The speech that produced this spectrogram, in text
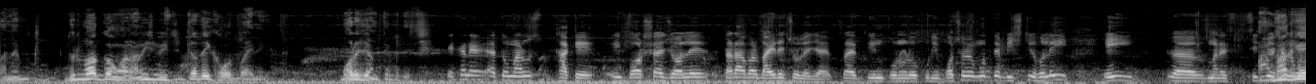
মানে দুর্ভাগ্য আমার আমি মিটিংটাতেই খবর পাইনি। পরে জানতে পেরেছি। এখানে এত মানুষ থাকে এই বর্ষায় জলে তারা আবার বাইরে চলে যায় প্রায় দিন পনেরো কুড়ি বছরের মধ্যে বৃষ্টি হলেই এই মানে আমাকে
